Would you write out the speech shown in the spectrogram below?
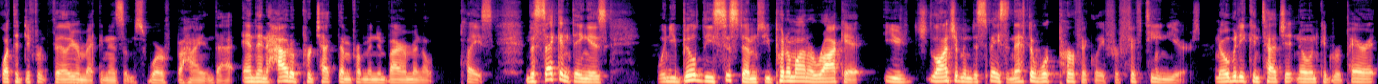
what the different failure mechanisms were behind that and then how to protect them from an environmental place. The second thing is when you build these systems, you put them on a rocket you launch them into space and they have to work perfectly for 15 years. Nobody can touch it, no one could repair it.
